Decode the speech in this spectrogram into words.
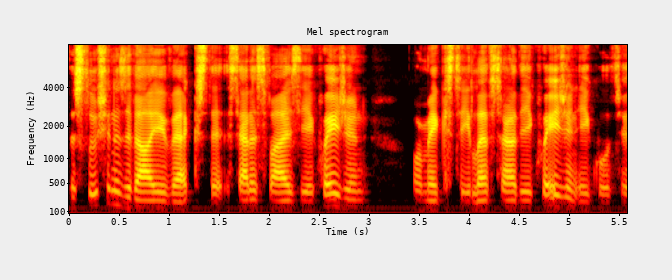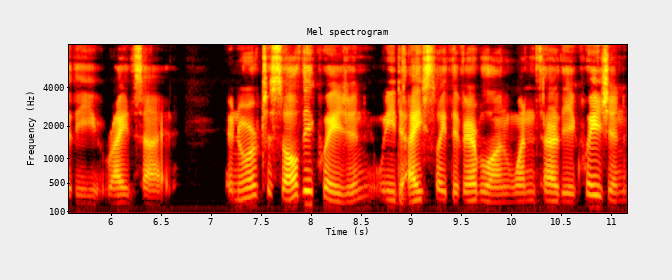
The solution is a value of x that satisfies the equation or makes the left side of the equation equal to the right side. In order to solve the equation, we need to isolate the variable on one side of the equation.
